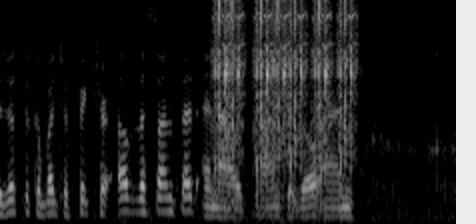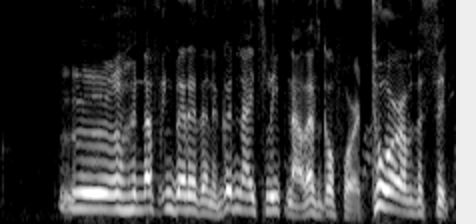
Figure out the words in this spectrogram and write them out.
I just took a bunch of picture of the sunset and now it's time to go and Ugh, nothing better than a good night's sleep. Now let's go for a tour of the city.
